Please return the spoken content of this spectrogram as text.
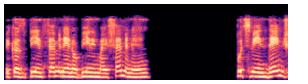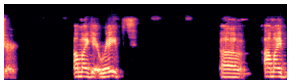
because being feminine or being in my feminine puts me in danger. I might get raped. Uh, I might,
